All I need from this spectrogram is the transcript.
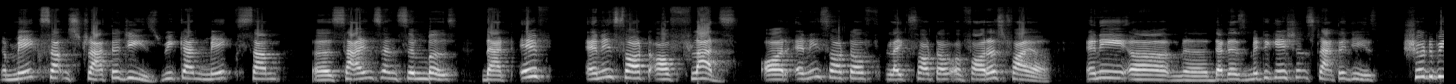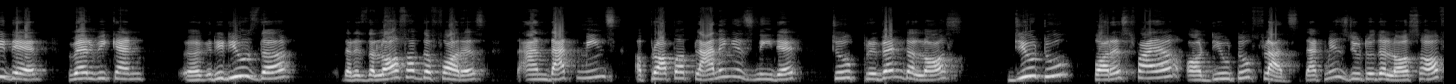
make some strategies, we can make some uh, signs and symbols that if any sort of floods or any sort of like sort of a forest fire, any uh, uh, that is mitigation strategies should be there where we can uh, reduce the that is the loss of the forest and that means a proper planning is needed to prevent the loss due to forest fire or due to floods. That means due to the loss of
